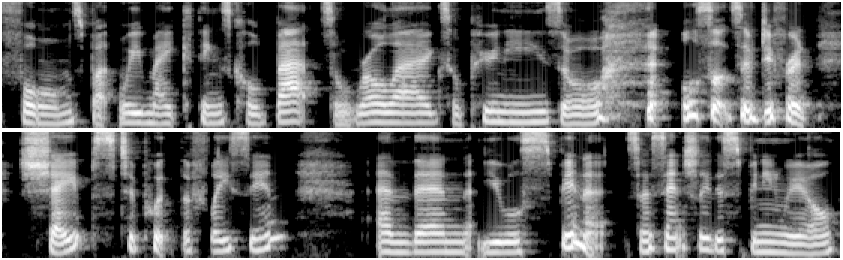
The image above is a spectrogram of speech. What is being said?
forms, but we make things called bats or rolags or punis or all sorts of different shapes to put the fleece in. And then you will spin it. So essentially, the spinning wheel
